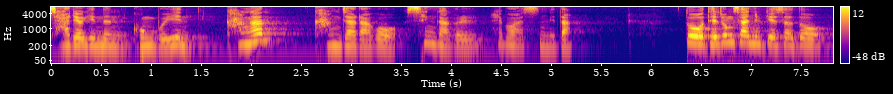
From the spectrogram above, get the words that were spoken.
자력 있는 공부인 강한 강자라고 생각을 해보았습니다. 또 대종사님께서도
